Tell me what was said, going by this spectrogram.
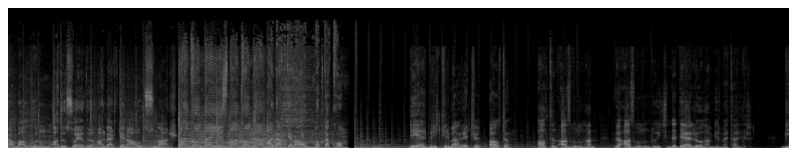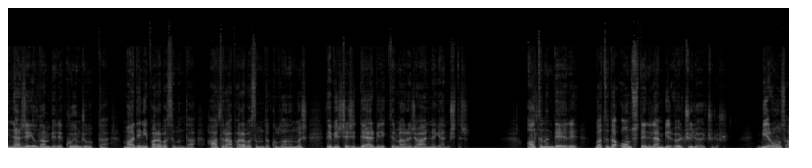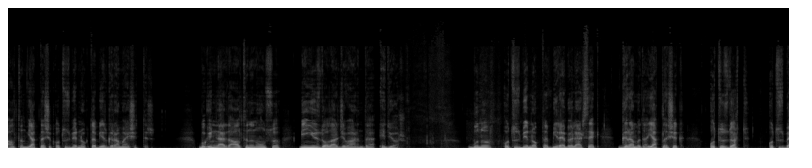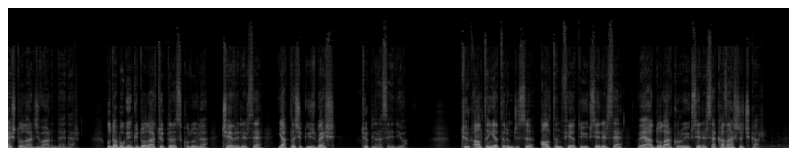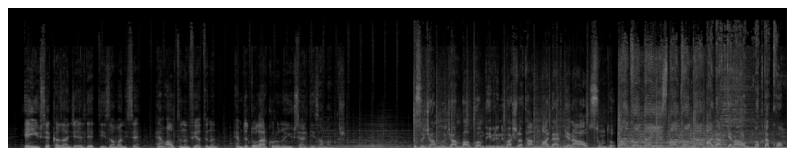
cam balkonun adı soyadı Albert Genau sunar. Balkondayız balkonda. albertgenau.com Değer biriktirme aracı altın. Altın az bulunan ve az bulunduğu için de değerli olan bir metaldir. Binlerce yıldan beri kuyumculukta, madeni para basımında, hatıra para basımında kullanılmış ve bir çeşit değer biriktirme aracı haline gelmiştir. Altının değeri batıda ons denilen bir ölçüyle ölçülür. Bir ons altın yaklaşık 31.1 grama eşittir. Bugünlerde altının onsu 1100 dolar civarında ediyor. Bunu 31.1'e bölersek gramı da yaklaşık 34-35 dolar civarında eder. Bu da bugünkü dolar Türk lirası kuluyla çevrilirse yaklaşık 105 Türk lirası ediyor. Türk altın yatırımcısı altın fiyatı yükselirse veya dolar kuru yükselirse kazançlı çıkar. En yüksek kazancı elde ettiği zaman ise hem altının fiyatının hem de dolar kurunun yükseldiği zamandır. Isı camlı cam balkon devrini başlatan Albert Genau sundu. Balkondayız balkonda. albertgenau.com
